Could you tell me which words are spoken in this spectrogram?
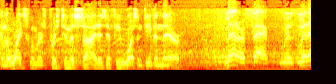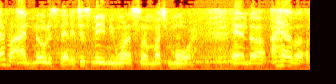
and the white swimmers pushed him aside as if he wasn't even there. Matter of fact, when, whenever I noticed that, it just made me want to swim much more. And uh, I have a, a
